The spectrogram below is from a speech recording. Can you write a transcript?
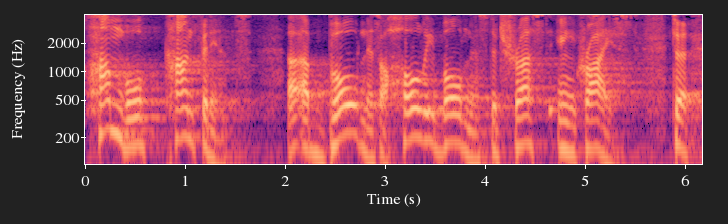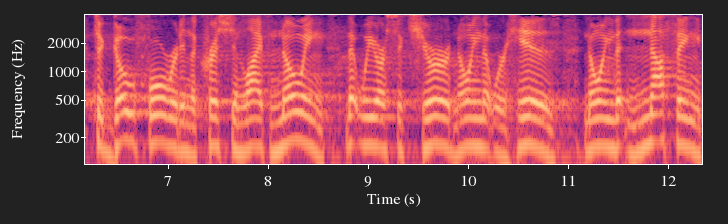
humble confidence, a boldness, a holy boldness to trust in Christ to, to go forward in the Christian life, knowing that we are secured, knowing that we're His, knowing that nothing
